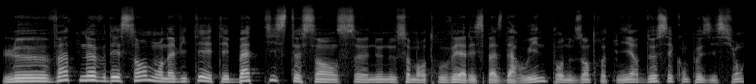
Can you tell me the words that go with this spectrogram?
Le 29 décembre, mon invité était Baptiste Sens. Nous nous sommes retrouvés à l'espace Darwin pour nous entretenir de ses compositions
